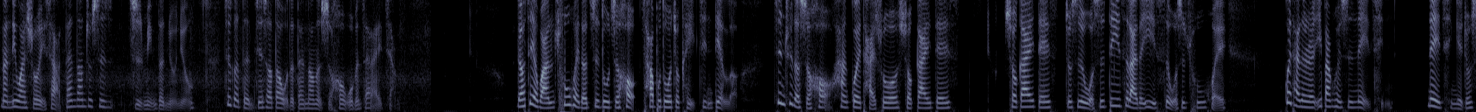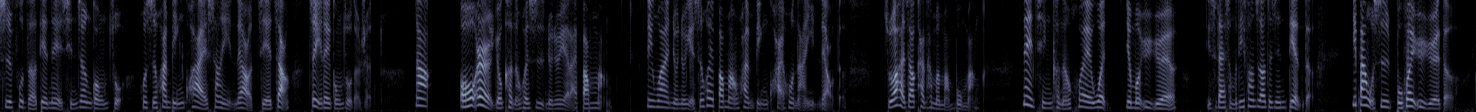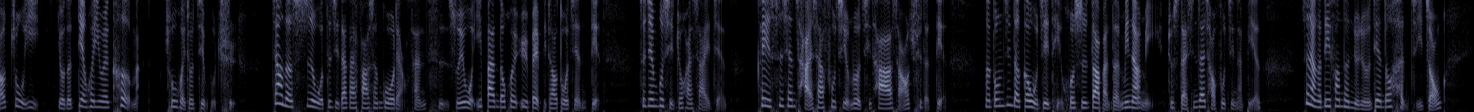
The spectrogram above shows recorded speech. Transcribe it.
那另外说一下，担当就是指名的牛牛。这个等介绍到我的担当的时候，我们再来讲。了解完初回的制度之后，差不多就可以进店了。进去的时候，和柜台说 “shogai days”，“shogai days” 就是我是第一次来的意思，我是初回。柜台的人一般会是内勤，内勤也就是负责店内行政工作，或是换冰块、上饮料、结账这一类工作的人。那偶尔有可能会是牛牛也来帮忙，另外牛牛也是会帮忙换冰块或拿饮料的，主要还是要看他们忙不忙。内勤可能会问你有没有预约，你是在什么地方知道这间店的？一般我是不会预约的，要注意有的店会因为客满，初回就进不去。这样的事我自己大概发生过两三次，所以我一般都会预备比较多间店，这间不行就换下一间，可以事先查一下附近有没有其他想要去的店。那东京的歌舞伎町或是大阪的 Minami，就是在新斋桥附近那边，这两个地方的牛牛店都很集中，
